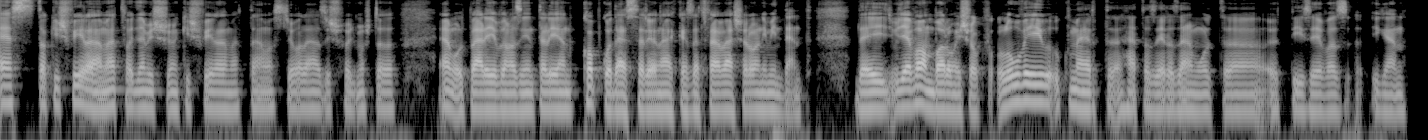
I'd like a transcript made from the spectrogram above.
ezt a kis félelmet, vagy nem is olyan kis félelmet támasztja alá az is, hogy most a elmúlt pár évben az Intel ilyen kapkodásszerűen elkezdett felvásárolni mindent. De így ugye van baromi sok lóvéjuk, mert hát azért az elmúlt 5-10 év az igen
